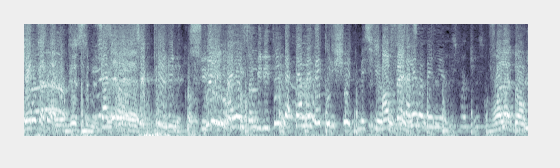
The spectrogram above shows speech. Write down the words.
j'ai catalogué ce monsieur. Euh, C'est terrible. responsabilité Per- Permettez qu'il chute, messieurs. En Vous fait- allez revenir. Voilà donc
